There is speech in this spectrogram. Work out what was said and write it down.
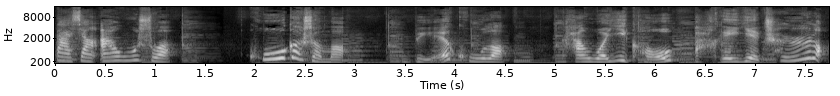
大象阿呜说：“哭个什么？别哭了。”看我一口把黑夜吃了！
